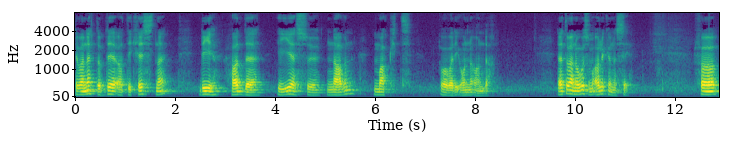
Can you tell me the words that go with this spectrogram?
Det var nettopp det at de kristne de hadde i Jesu navn makt over de onde ånder. Dette var noe som alle kunne se. For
